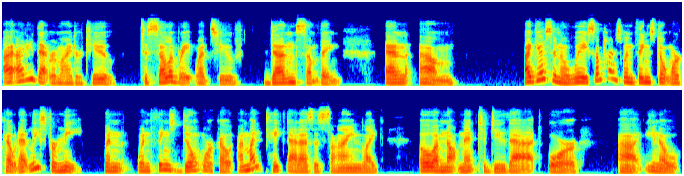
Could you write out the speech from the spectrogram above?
I, I need that reminder too to celebrate once you've done something, and um, I guess in a way, sometimes when things don't work out, at least for me, when when things don't work out i might take that as a sign like oh i'm not meant to do that or uh you know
